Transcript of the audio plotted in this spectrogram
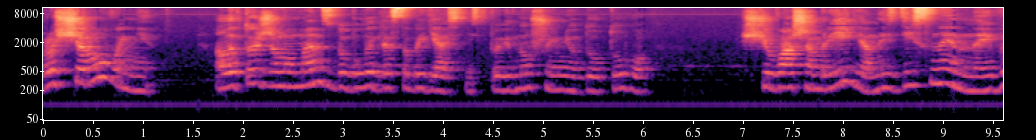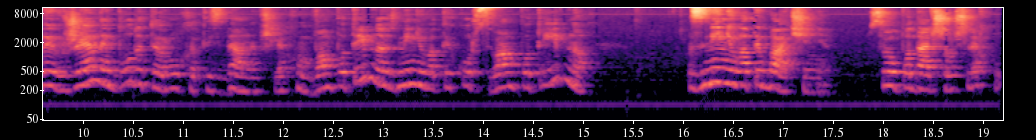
розчаровані, але в той же момент здобули для себе ясність по відношенню до того, що ваша мрія не здійсненна, і ви вже не будете рухатись даним шляхом. Вам потрібно змінювати курс, вам потрібно змінювати бачення свого подальшого шляху,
